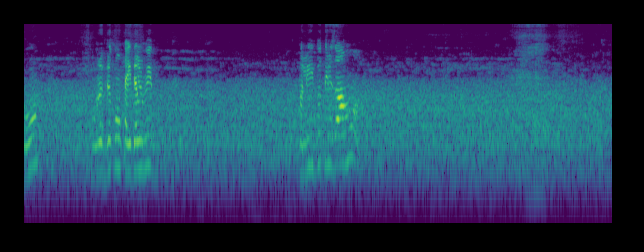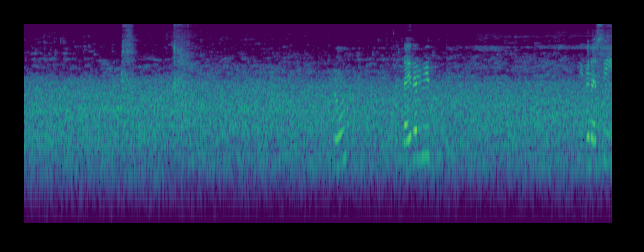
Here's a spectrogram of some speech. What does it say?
Oh. Murag na kong tidal wave. Palibot din sa amo. Tidal wave. You gonna see.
